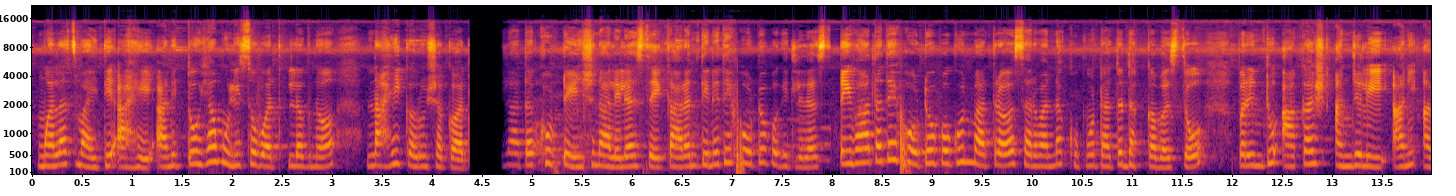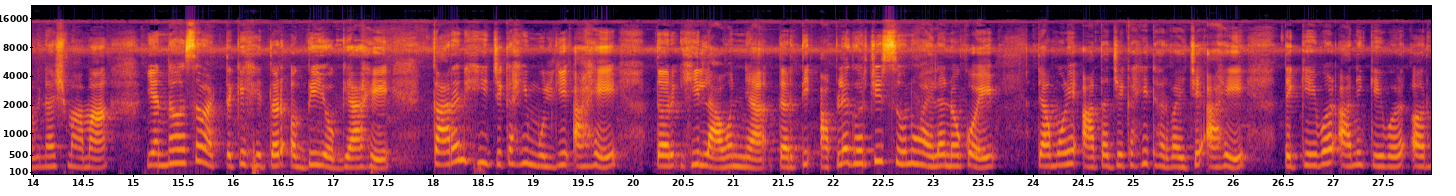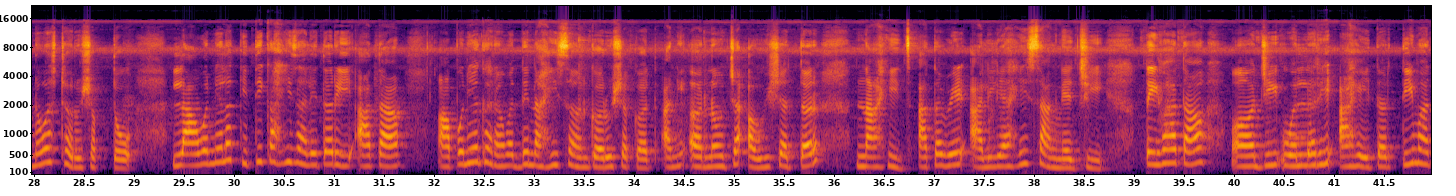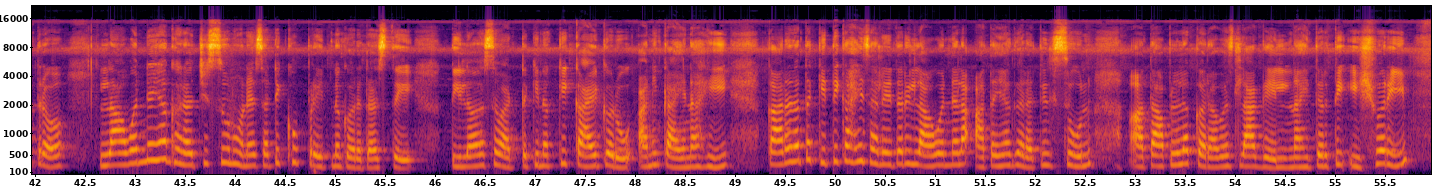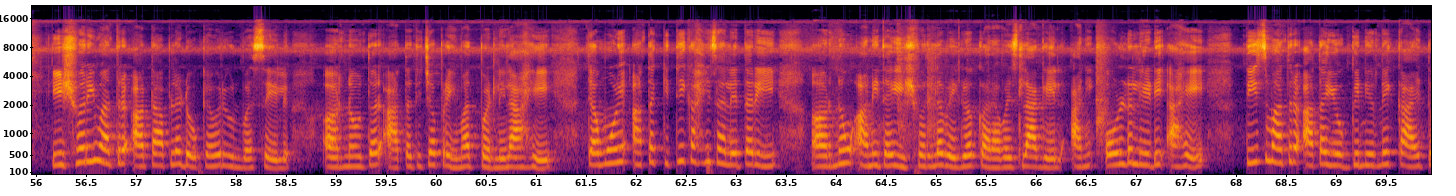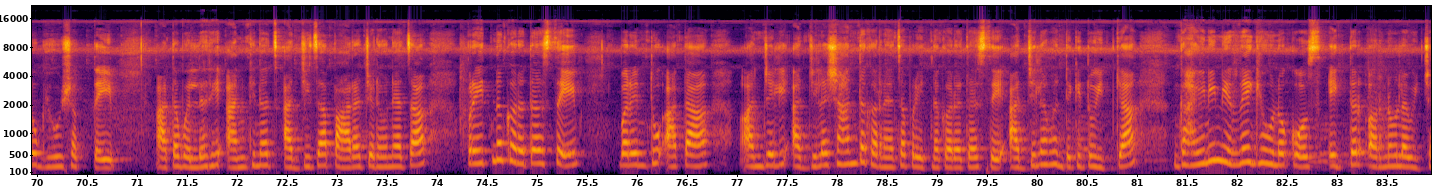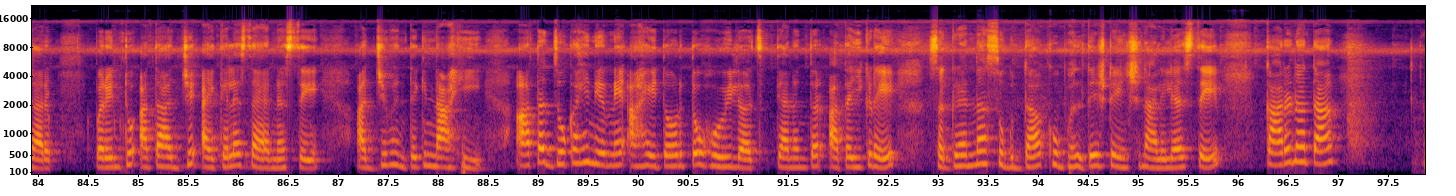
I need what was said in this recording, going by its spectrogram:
मलाच माहिती आहे आणि तो ह्या मुलीसोबत लग्न नाही करू शकत. तिला आता खूप टेन्शन आलेले असते. कारण तिने ते फोटो बघितलेले असते तेव्हा आता ते फोटो बघून मात्र सर्वांना खूप मोठा तर धक्का बसतो. परंतु आकाश अंजली आणि अविनाश मामा यांना असं वाटतं की हे तर अगदी योग्य आहे. कारण ही जी काही मुलगी आहे तर ही लावण्या तर ती आपल्या घरची सून व्हायला नको आहे त्यामुळे आता जे काही ठरवायचे आहे ते केवळ आणि केवळ अर्णवच ठरू शकतो. लावण्याला किती काही झाले तरी आता आपण या घरामध्ये नाही सहन करू शकत आणि अर्णवच्या आयुष्यात तर नाहीच. आता वेळ आलेली आहे सांगण्याची. तेव्हा आता जी वल्लरी आहे तर ती मात्र लावण्य या घराची सून होण्यासाठी खूप प्रयत्न करत असते. तिला असं वाटतं की नक्की काय करू आणि काय नाही. कारण आता किती काही झाले तरी लावण्याला आता या घरातील सून आता आपल्याला करावंच लागेल. नाहीतर ती ईश्वरी ईश्वरी मात्र आता आपल्या डोक्यावर येऊन बसेल. अर्णव तर आता तिच्या प्रेमात पडलेला आहे. त्यामुळे आता किती काही झाले तरी अर्णव आणि त्या ईश्वरीला वेगळं करावंच लागेल. आणि ओल्ड लेडी आहे तीच मात्र आता योग्य निर्णय काय तो घेऊ शकते. आता वल्लरी आणखीनच आजीचा पारा चढवण्याचा प्रयत्न करत असते. परंतु आता अंजली आजीला शांत करण्याचा प्रयत्न करत असते. आजीला म्हणते की तू इतक्या घाईने निर्णय घेऊ नकोस. एकतर अर्णवला विचार. परंतु आता आजी ऐकायलाच तयार नसते. आजी म्हणते की नाही. आता जो काही निर्णय आहे तर तो होईलच. त्यानंतर आता इकडे सगळ्यांना सुद्धा खूप भलतेच टेन्शन आलेले असते. कारण आता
